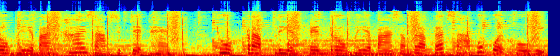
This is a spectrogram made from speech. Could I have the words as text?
โรงพยาบาลค่าย 37 แห่ง ถูกปรับเปลี่ยนเป็นโรงพยาบาลสำหรับรักษาผู้ป่วยโควิด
